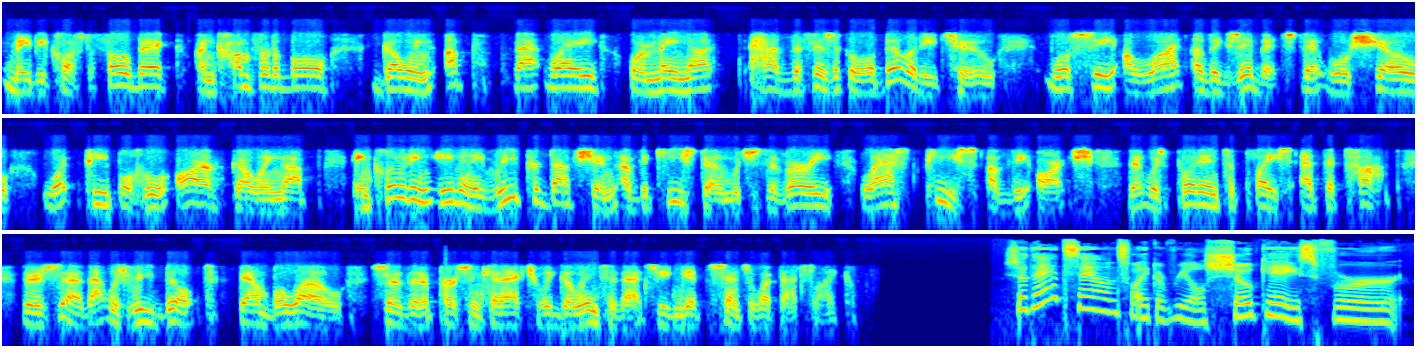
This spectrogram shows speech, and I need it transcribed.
may be claustrophobic, uncomfortable, going up that way, or may not have the physical ability to, we'll see a lot of exhibits that will show what people who are going up, including even a reproduction of the keystone, which is the very last piece of the arch that was put into place at the top. There's uh, that was rebuilt down below so that a person can actually go into that, so you can get the sense of what that's like. So that sounds like a real showcase for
